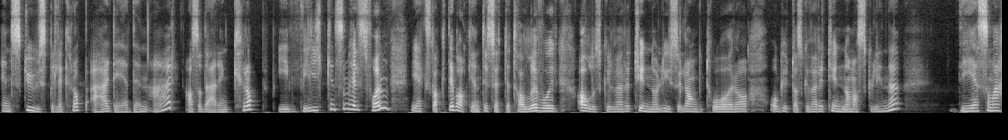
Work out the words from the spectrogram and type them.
En skuespillerkropp er det den er, altså det er en kropp i hvilken som helst form. Vi skal ikke tilbake igjen til 70-tallet hvor alle skulle være tynne og lyse langt hår, og, og gutta skulle være tynne og maskuline. Det som er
